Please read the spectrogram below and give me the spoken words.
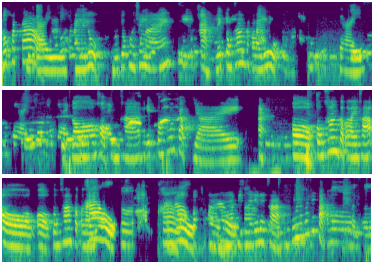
นพเก้าใจไปเลยลูกหนูยกมือใช่ไหมอะเล็กตรงข้ามกับอะไรลูกใจถูกต้องขอบคุณครับเล็กตรงข้ามกับใหญ่ อะออกตรงข้ามกับอะไรคะ ออกออกตรงข้ามกับอะไร เข้าเข้าอ่าปิดไมค์ได้เลยค่ะคุณครูยังไม่ได้ถามเลยเอ้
